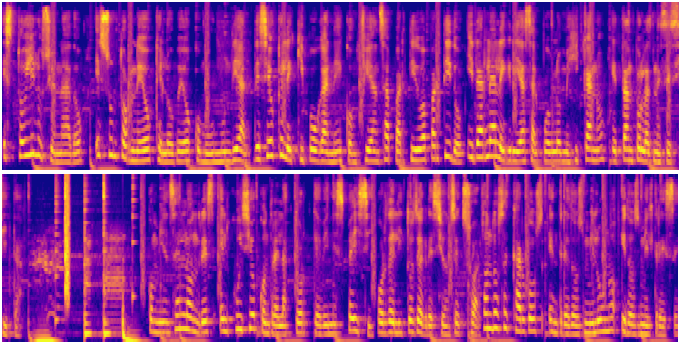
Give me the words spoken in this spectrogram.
estoy ilusionado, es un torneo que lo veo como un mundial. Deseo que el equipo gane confianza partido a partido y darle alegrías al pueblo mexicano que tanto las necesita comienza en Londres el juicio contra el actor Kevin Spacey por delitos de agresión sexual. Son 12 cargos entre 2001 y 2013.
